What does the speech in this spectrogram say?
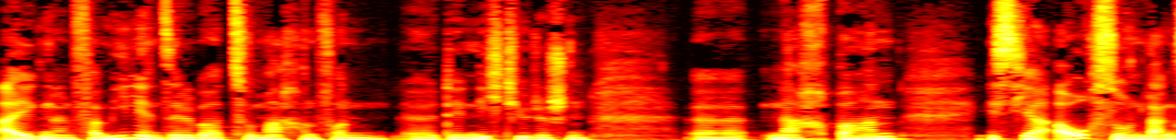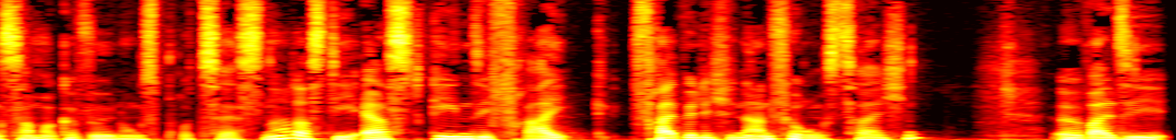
eigenen Familiensilber zu machen von äh, den nichtjüdischen äh, Nachbarn, ist ja auch so ein langsamer Gewöhnungsprozess, ne? dass die erst gehen sie frei, freiwillig in Anführungszeichen, äh, weil sie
